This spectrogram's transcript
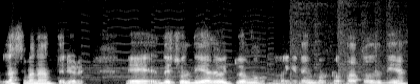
las semanas anteriores. Eh, de hecho, el día de hoy tuvimos, aquí tengo los datos del día,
